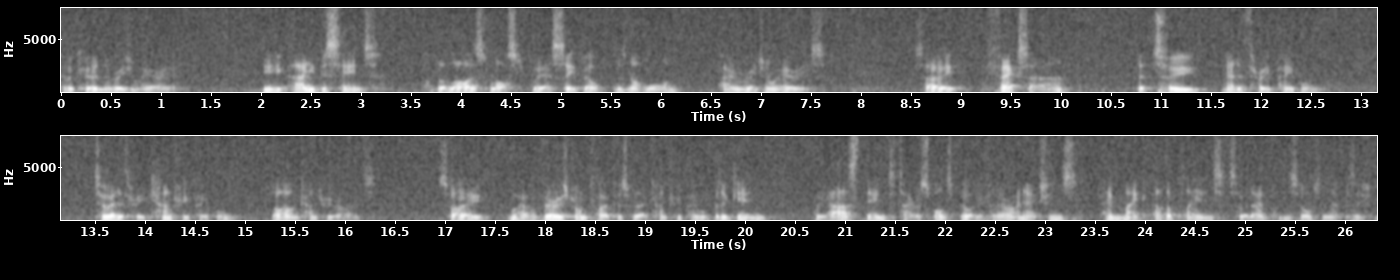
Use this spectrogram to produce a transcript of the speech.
have occurred in the regional area. Nearly 80% of the lives lost where a seatbelt was not worn are in regional areas. So facts are that two out of three people, two out of three country people die on country roads. So we'll have a very strong focus with our country people, but again, we ask them to take responsibility for their own actions and make other plans so they don't put themselves in that position.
